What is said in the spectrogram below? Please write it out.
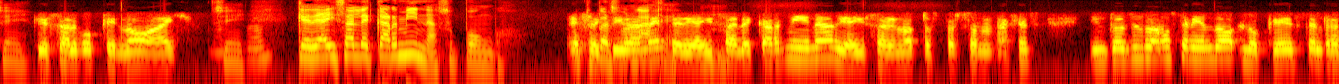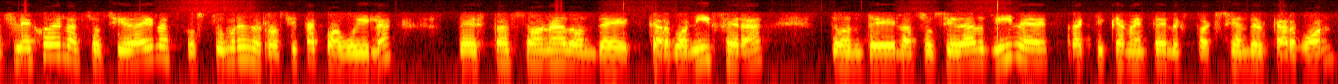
que es algo que no hay. Que de ahí sale Carmina, supongo. Efectivamente, de ahí sale Carmina, de ahí salen otros personajes. Entonces vamos teniendo lo que es el reflejo de la sociedad y las costumbres de Rosita Coahuila, de esta zona donde carbonífera, donde la sociedad vive prácticamente de la extracción del carbón.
